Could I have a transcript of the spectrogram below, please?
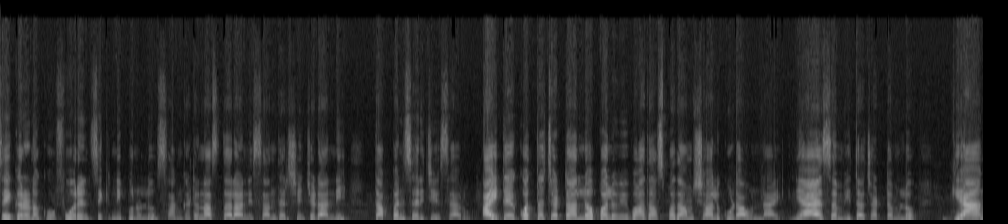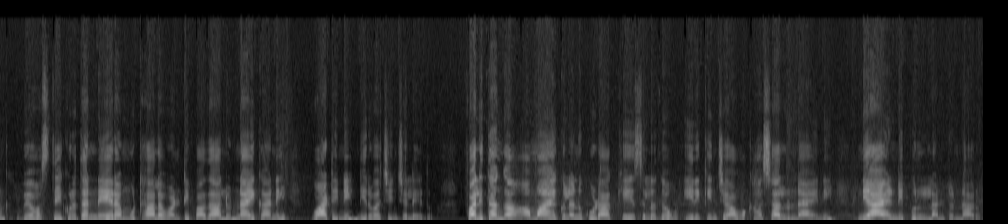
సేకరణకు ఫోరెన్సిక్ నిపుణులు సంఘటనా స్థలాన్ని సందర్శించడాన్ని తప్పనిసరి చేశారు. అయితే కొత్త చట్టాల్లో పలు వివాదాస్పద అంశాలు కూడా ఉన్నాయి. న్యాయ సంహిత చట్టంలో గ్యాంగ్ వ్యవస్థీకృత నేర ముఠాల వంటి పదాలున్నాయి కానీ వాటిని నిర్వచించలేదు. ఫలితంగా అమాయకులను కూడా కేసులతో ఇరికించే అవకాశాలున్నాయని న్యాయ నిపుణులు అంటున్నారు.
